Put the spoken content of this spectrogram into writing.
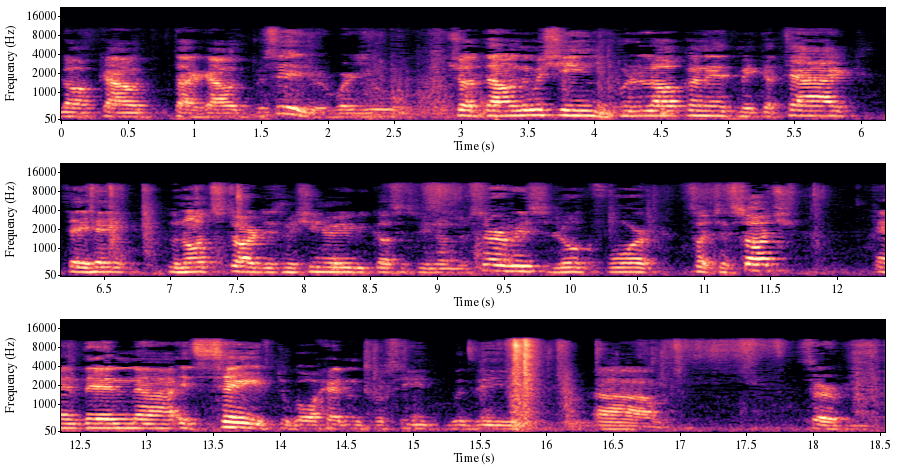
lockout, tag out procedure where you shut down the machine, you put a lock on it, make a tag, say, hey, do not start this machinery because it's been under service, look for such and such, and then uh, it's safe to go ahead and proceed with the um, service.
